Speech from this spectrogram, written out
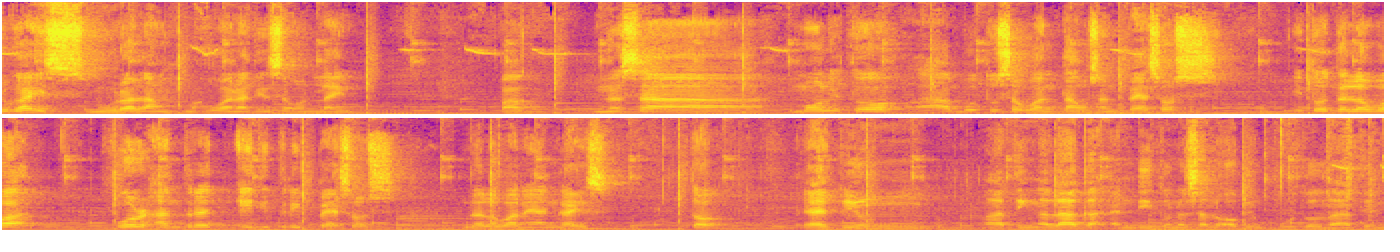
Ito guys, mura lang makuha natin sa online. Pag nasa mall ito, aabot to sa 1,000 pesos. Ito dalawa, 483 pesos. Dalawa na yan guys. Ito, ito yung ating alaga andito na sa loob, yung poodle natin.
